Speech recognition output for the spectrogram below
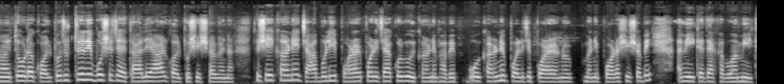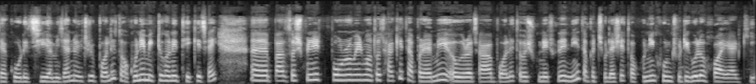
নয়তো ওরা গল্প জুড়তে যদি বসে যায়, তাহলে আর গল্প শেষ হবে না। তো সেই কারণে যা বলি পড়ার পরে যা করবে, ওই কারণে ভাবে, ওই কারণে বলে যে পড়ানোর মানে পড়া শেষ হবে, আমি এটা দেখাবো, আমি এটা করেছি, আমি জানো এটুকু বলে তখনই আমি একটুখানি থেকে যাই। পাঁচ দশ মিনিট, পনেরো মিনিট মতো থাকি, তারপরে আমি ওরা যা বলে তবে শুনে শুনে নিয়ে তারপর চলে আসি, তখনই খুন ত্রুটিগুলো হয় আর কি।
